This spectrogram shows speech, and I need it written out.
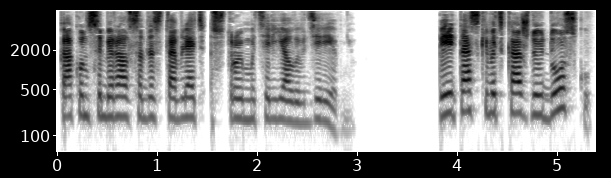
Как он собирался доставлять стройматериалы в деревню? Перетаскивать каждую доску,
